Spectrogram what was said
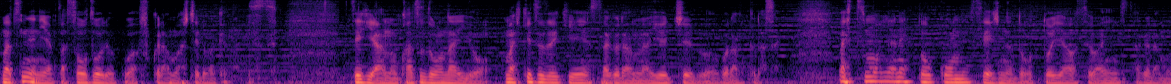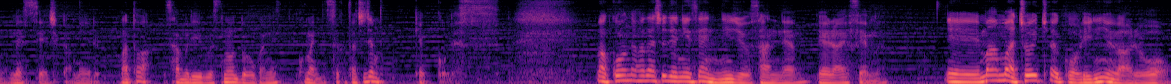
まあ、常にやっぱ想像力は膨らましてるわけなんです。ぜひあの活動内容、まあ、引き続きインスタグラムや YouTube をご覧ください。まあ、質問やね、投稿メッセージなどお問い合わせはインスタグラムのメッセージかメール、またはサムリーブスの動画にコメントする形でも結構です。まあ、こんな形で2023年、ベーラ FM、えー、まあまあちょいちょいこうリニューアルを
